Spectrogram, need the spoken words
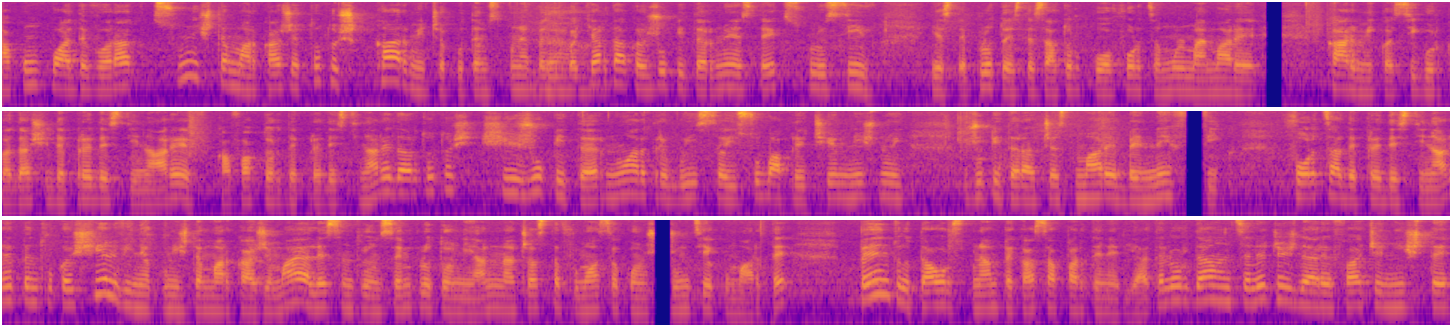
acum cu adevărat sunt niște marcaje totuși karmice, putem spune, da. pentru că chiar dacă Jupiter nu este exclusiv, este Pluto, este Saturn cu o forță mult mai mare karmică, sigur că da, și de predestinare, ca factor de predestinare, dar totuși și Jupiter nu ar trebui să-i subapreciem nici noi Jupiter acest mare benefic forța de predestinare, pentru că și el vine cu niște marcaje, mai ales într-un semn plutonian, în această frumoasă conjuncție cu Marte, pentru Taur, spuneam, pe casa parteneriatelor, de a înțelege și de a reface niște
